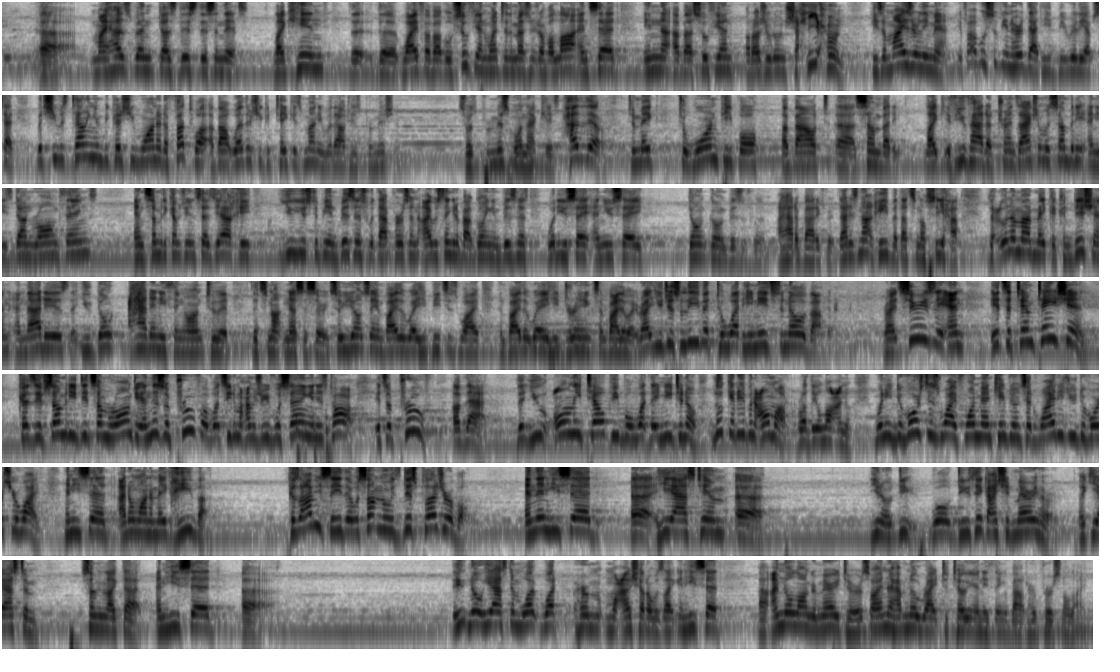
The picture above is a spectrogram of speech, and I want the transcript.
uh, my husband does this, this, and this. Like Hind, the, the wife of Abu Sufyan, went to the Messenger of Allah and said, Inna Abu Sufyan rajulun shahihun. He's a miserly man. If Abu Sufyan heard that, he'd be really upset. But she was telling him because she wanted a fatwa about whether she could take his money without his permission. So it's permissible in that case. Hadir, to make, to warn people about uh, somebody. Like if you've had a transaction with somebody and he's done wrong things, and somebody comes to you and says, Yeah, you used to be in business with that person. I was thinking about going in business. What do you say? And you say, don't go in business with him. I had a bad experience. That is not ghiba, that's nasiha. The ulama make a condition, and that is that you don't add anything onto it that's not necessary. So you don't say, and by the way, he beats his wife, and by the way, he drinks, and by the way, right? You just leave it to what he needs to know about it, right? Seriously, and it's a temptation. Because if somebody did something wrong to you, and this is a proof of what Sidi Muhammad Sharif was saying in his talk, it's a proof of that that you only tell people what they need to know. Look at Ibn radiallahu anhu. When he divorced his wife, one man came to him and said, Why did you divorce your wife? And he said, I don't want to make ghiba. Because obviously there was something that was displeasurable. And then he said, uh, he asked him, uh, you know, do you, well, do you think I should marry her? Like he asked him something like that. And he said, uh, no, he asked him what, what her mu'ashara was like, and he said, uh, I'm no longer married to her, so I have no right to tell you anything about her personal life.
